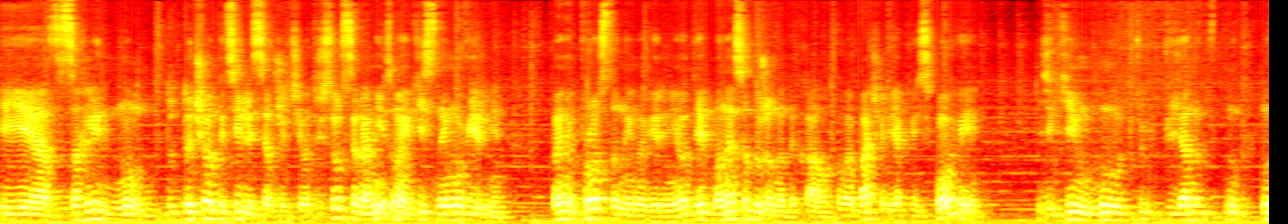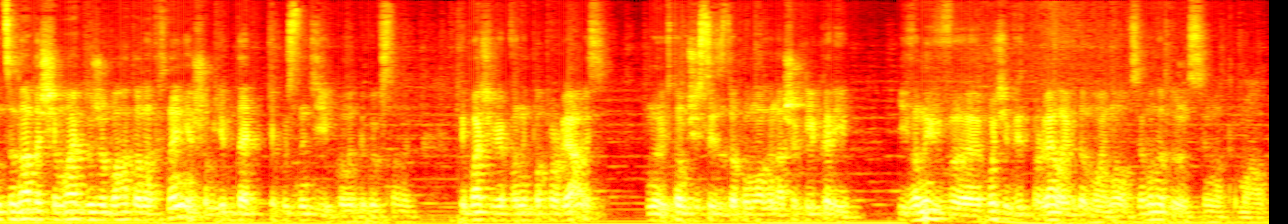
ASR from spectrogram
і е, взагалі ну, до, до чого ти цілишся в житті. От ресурси організму якісь неймовірні. Вони просто неймовірні. От мене це дуже надихало, коли я бачив, як військові, яким ну я ну, ну це треба ще мати дуже багато натхнення, щоб їм дати якусь надію, коли дивився на них. Ти бачив, як вони поправлялись, ну і в тому числі за допомогою наших лікарів. І вони потім відправляли їх домой. Ну це мене дуже сильно тримало.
